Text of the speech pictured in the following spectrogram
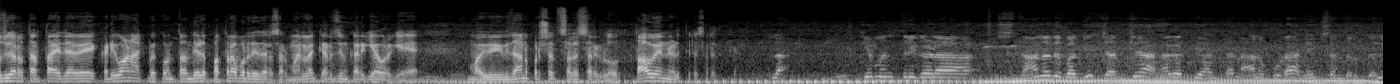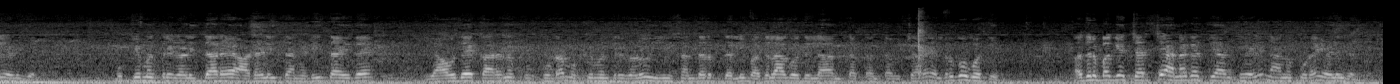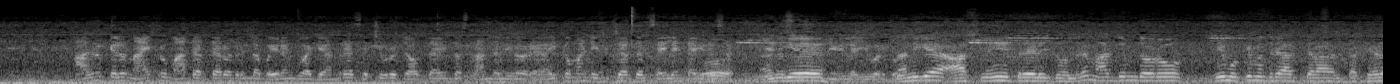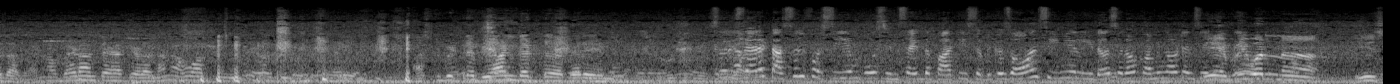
ಮುಜುಗರ ತರ್ತಾ ಇದ್ದೇವೆ, ಕಡಿವಾಣ ಹಾಕಬೇಕು ಅಂತ ಅಂದೇಳಿ ಪತ್ರ ಬರೆದಿದ್ದಾರೆ ಸರ್ ಮಲ್ಲಿಕಾರ್ಜುನ್ ಖರ್ಗೆ ಅವರಿಗೆ. ವಿಧಾನ ಪರಿಷತ್ ಸದಸ್ಯರುಗಳು, ತಾವೇನು ಹೇಳ್ತೀರಾ ಸರ್ ಅದಕ್ಕೆ ಇಲ್ಲ, ಮುಖ್ಯಮಂತ್ರಿಗಳ ಸ್ಥಾನದ ಬಗ್ಗೆ ಚರ್ಚೆ ಅನಗತ್ಯ ಅಂತ ನಾನು ಕೂಡ ಅನೇಕ ಸಂದರ್ಭದಲ್ಲಿ ಹೇಳಿದ್ದೇನೆ. ಮುಖ್ಯಮಂತ್ರಿಗಳಿದ್ದಾರೆ, ಆಡಳಿತ ನಡೀತಾ ಇದೆ. ಯಾವುದೇ ಕಾರಣಕ್ಕೂ ಕೂಡ ಮುಖ್ಯಮಂತ್ರಿಗಳು ಈ ಸಂದರ್ಭದಲ್ಲಿ ಬದಲಾಗೋದಿಲ್ಲ ಅಂತಕ್ಕಂಥ ವಿಚಾರ ಎಲ್ರಿಗೂ ಗೊತ್ತಿದೆ. ಅದ್ರ ಬಗ್ಗೆ ಚರ್ಚೆ ಅನಗತ್ಯ ಅಂತ ಹೇಳಿ ನಾನು ಕೂಡ ಹೇಳಿದ್ದೇನೆ. ಆದ್ರೂ ಕೆಲವು ನಾಯಕರು ಮಾತಾಡ್ತಾ ಇರೋದ್ರಿಂದ ಬಹಿರಂಗವಾಗಿ ಅಂದ್ರೆ ಸಚಿವರು ಜವಾಬ್ದಾರಿಯುತ ಸ್ಥಾನದಲ್ಲಿರೋರೆ ಹೈಕಮಾಂಡ್ ಈ ವಿಚಾರದಲ್ಲಿ ಸೈಲೆಂಟ್ ಆಗಿದೆ ಏನು ನನಗೆ- ಈವರೆಗೂ? ನನಗೆ ಆ ಸ್ನೇಹಿತರು ಹೇಳಿದ್ದು ಅಂದ್ರೆ ಮಾಧ್ಯಮದವರು ನೀವು ಮುಖ್ಯಮಂತ್ರಿ ಆಗ್ತೀರಾ ಅಂತ ಕೇಳಿದಾಗ ನಾವು ಬೇಡ ಅಂತ ಯಾಕೆ ಹೇಳೋಣ? ನಾವು ಆಗ್ತೀವಿ ಅಂತ ಹೇಳ್ತೀವಿ. ಅಷ್ಟು ಬಿಟ್ಟರೆ ಬಿಯಾಂಡ್ ದಟ್ ಬೇರೆ ಏನಿಲ್ಲ. Sir, is there a tussle for CM post inside the party, sir? Because all senior leaders are now coming out and saying that they everyone is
